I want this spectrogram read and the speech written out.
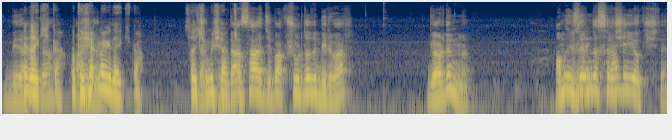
Bir Bir dakika. Ateş Aynen. etme bir dakika. Bir Saçımı şey Ben sadece bak şurada da biri var. Gördün mü? Ama üzerinde sarı şey yok işte.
